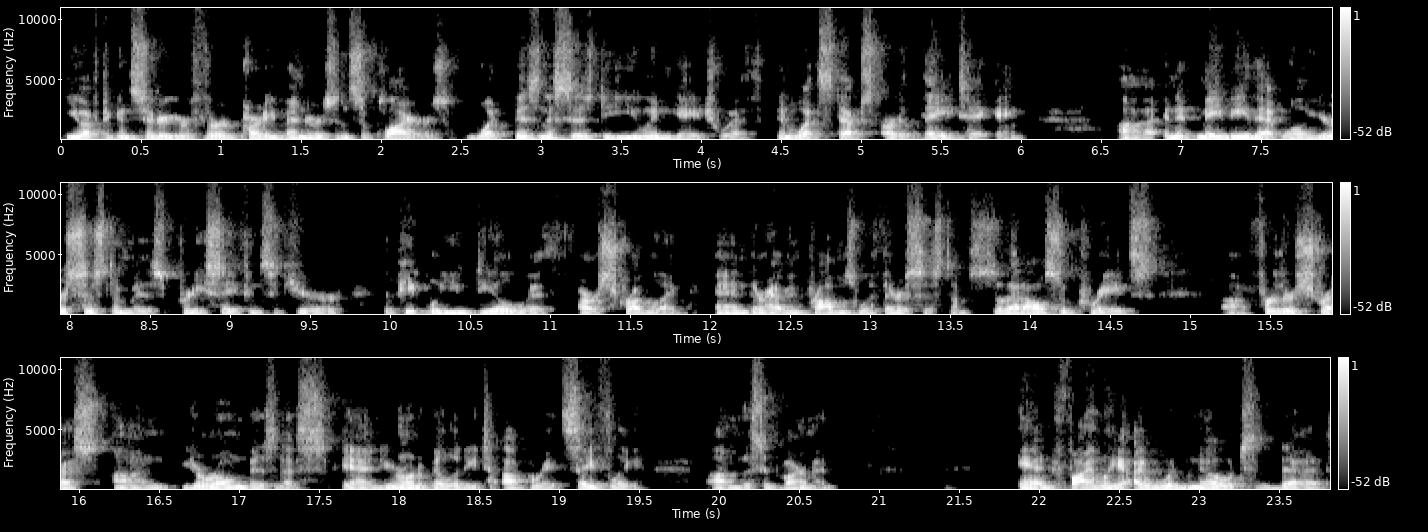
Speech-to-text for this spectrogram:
you have to consider your third party vendors and suppliers. What businesses do you engage with and what steps are they taking? Uh, and it may be that while your system is pretty safe and secure, the people you deal with are struggling and they're having problems with their systems. So that also creates uh, further stress on your own business and your own ability to operate safely on this environment. And finally, I would note that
